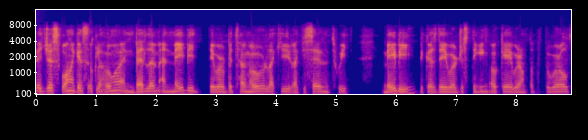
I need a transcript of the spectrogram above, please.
they just won against Oklahoma in Bedlam, and maybe they were a bit hungover, like you like you said in the tweet. Maybe because they were just thinking, okay, we're on top of the world.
